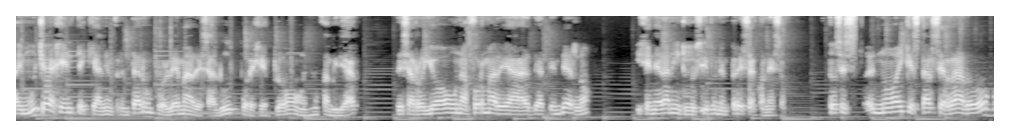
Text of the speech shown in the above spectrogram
Hay mucha gente que al enfrentar un problema de salud, por ejemplo, en un familiar, desarrolló una forma de, de atenderlo y generar inclusive una empresa con eso. Entonces, no hay que estar cerrado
